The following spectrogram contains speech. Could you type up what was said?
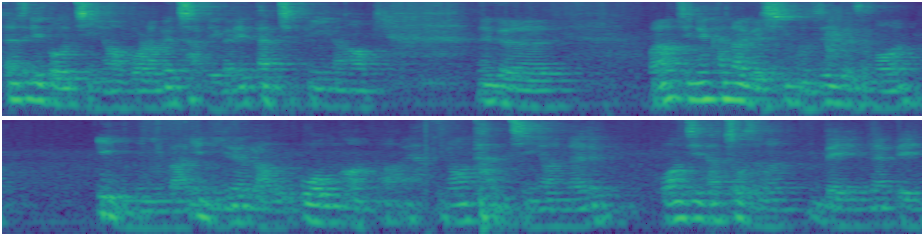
但是你没钱哦，不然会差一个你担起病然后。那个，我好像今天看到一个新闻，是一个什么印尼吧，印尼的老翁哦，哎呀，然后叹气哦，来的忘记他做什么，被那被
